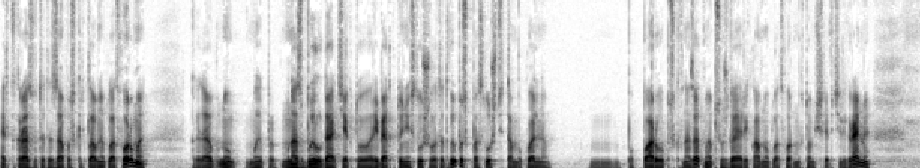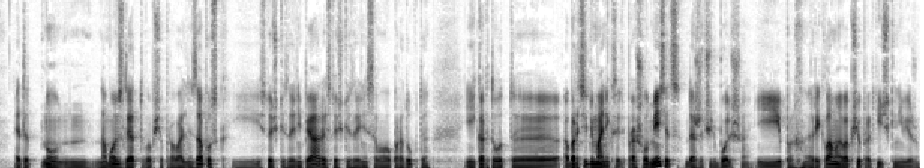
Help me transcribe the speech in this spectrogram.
это как раз вот это запуск рекламной платформы, когда, ну, мы, у нас был, да, те, кто, ребят, кто не слушал этот выпуск, послушайте, там буквально пару выпусков назад мы обсуждали рекламную платформу, в том числе в Телеграме. Это, ну, на мой взгляд, вообще провальный запуск и с точки зрения пиара, и с точки зрения самого продукта. И как-то вот, э, обратите внимание, кстати, прошел месяц, даже чуть больше, и рекламы я вообще практически не вижу.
